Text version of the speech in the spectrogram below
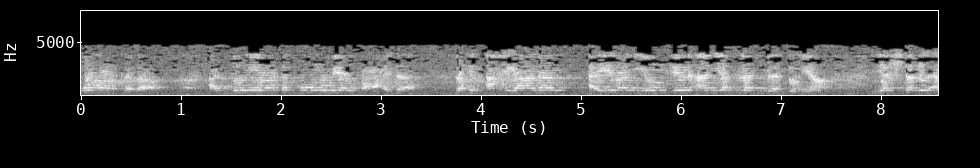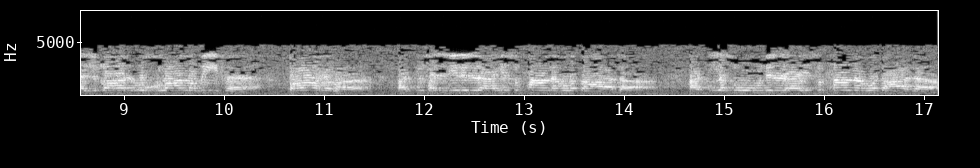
وهكذا. الدنيا تكون هي القاعدة. لكن أحيانا أيضا يمكن أن يفلت من الدنيا. يشتغل أشغال أخرى نظيفة طاهرة. قد يصلي لله سبحانه وتعالى. قد يصوم لله سبحانه وتعالى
